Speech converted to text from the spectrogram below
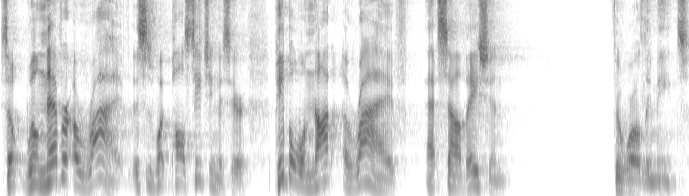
So we'll never arrive. This is what Paul's teaching us here. People will not arrive at salvation through worldly means,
